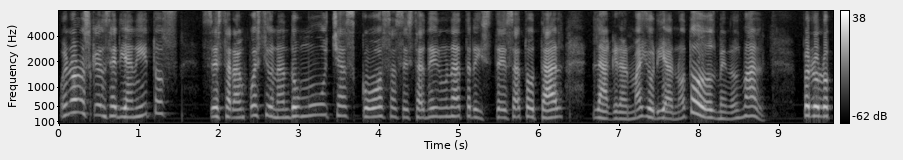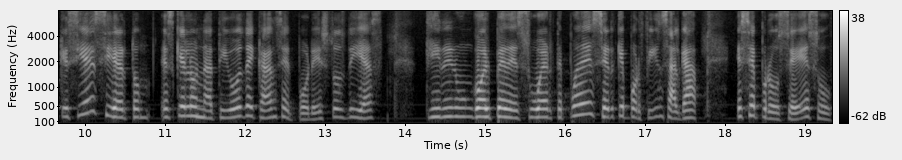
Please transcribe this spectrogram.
Bueno, los cancerianitos se estarán cuestionando muchas cosas, están en una tristeza total, la gran mayoría, no todos, menos mal. Pero lo que sí es cierto es que los nativos de cáncer por estos días tienen un golpe de suerte. Puede ser que por fin salga ese proceso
